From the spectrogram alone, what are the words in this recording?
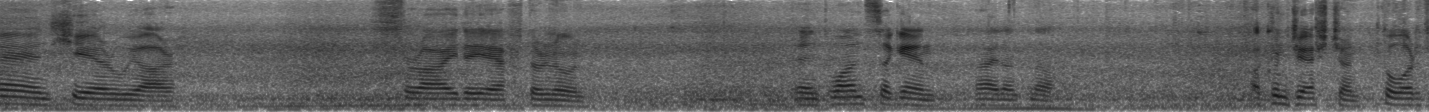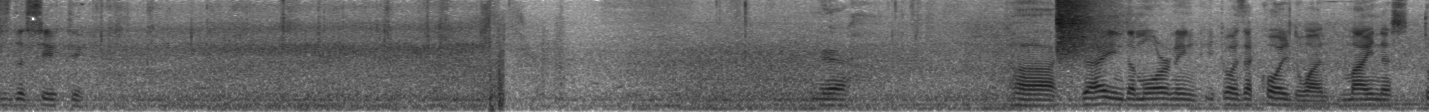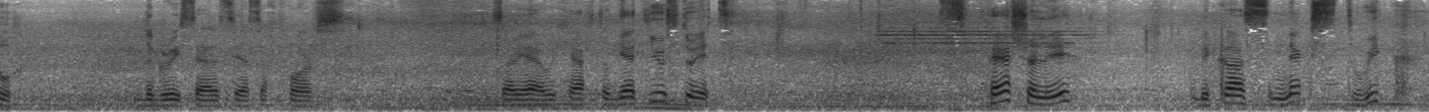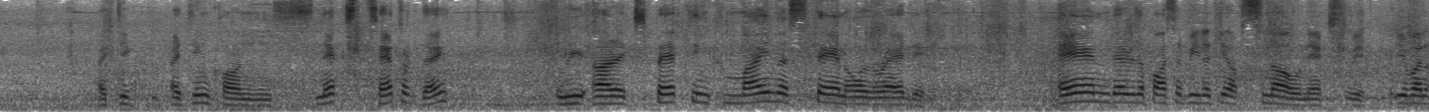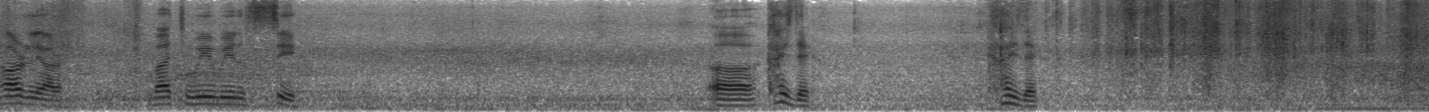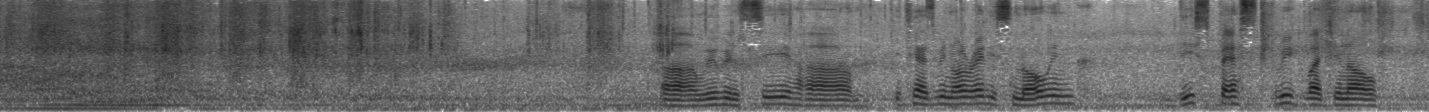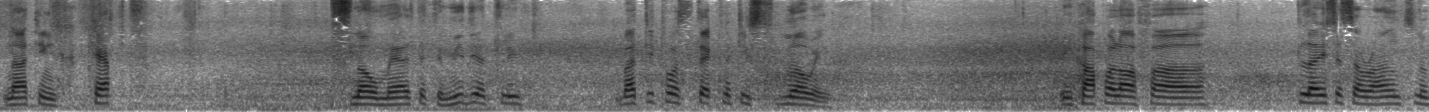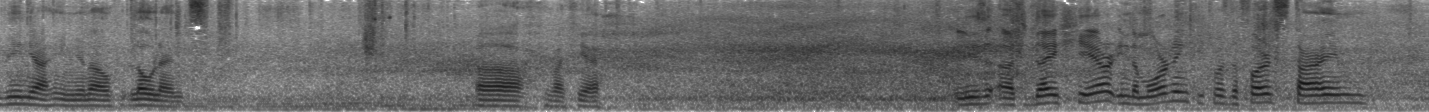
and here we are. Friday afternoon. And once again I don't know a congestion towards the city. Yeah. Uh, today in the morning it was a cold one minus two degrees celsius of course. So yeah we have to get used to it. Especially because next week I think I think on next Saturday we are expecting minus 10 already. And there is a possibility of snow next week even earlier but we will see uh, zdaj? kaj? Uh, we will see um, it has been already snowing this past week but you know nothing kept snow melted immediately but it was technically snowing. In couple of uh, places around Slovenia in you know lowlands. Uh, but yeah uh, today here in the morning it was the first time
